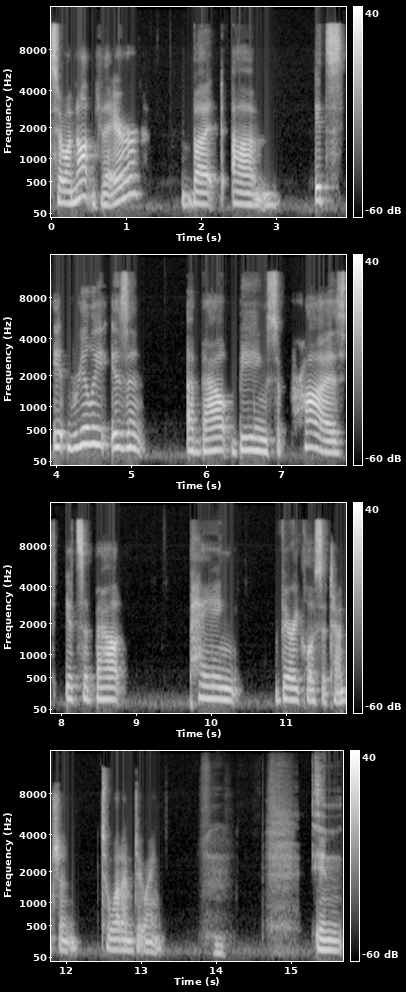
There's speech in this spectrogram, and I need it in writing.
so I'm not there, but um, it's it really isn't about being surprised. It's about paying very close attention to what I'm doing. In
